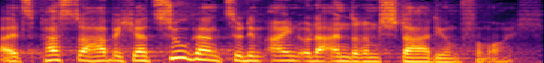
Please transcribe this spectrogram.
Als Pastor habe ich ja Zugang zu dem ein oder anderen Stadium von euch.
